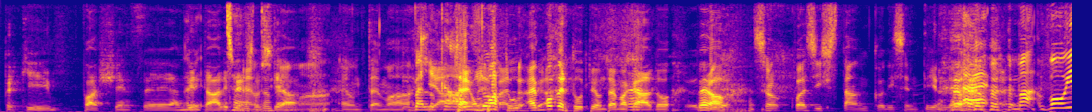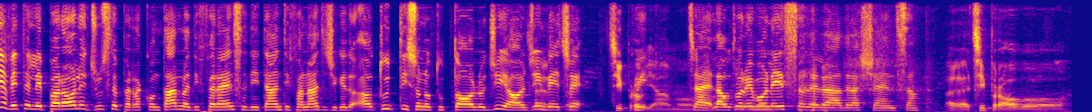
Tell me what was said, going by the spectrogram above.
per chi fa scienze ambientali certo. penso sia tema, è un tema bello caldo. Cioè, un po tu, è un po' per tutti è un tema eh. caldo però sono quasi stanco di sentirlo eh, ma voi avete le parole giuste per raccontarlo a differenza di tanti fanatici che oh, tutti sono tuttologi oggi certo. invece ci proviamo. Qui, cioè l'autorevolezza della, della, scienza. Eh, ci provo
